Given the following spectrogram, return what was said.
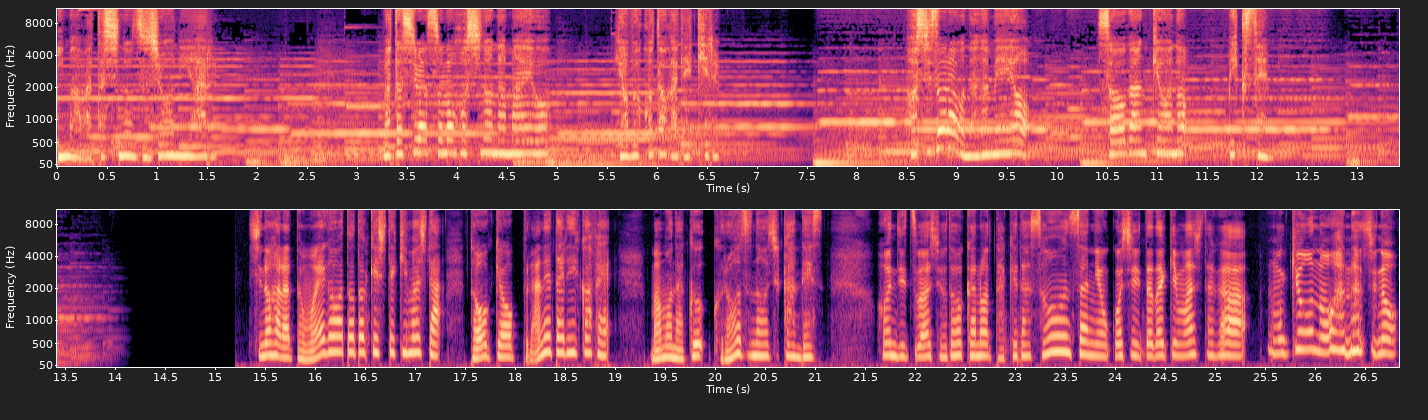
今私の頭上にある。私はその星の名前を呼ぶことができる。星空を眺めよう。双眼鏡のビクセン。篠原智恵がお届けしてきました。東京プラネタリーカフェ。まもなくクローズのお時間です。本日は書道家の武田壮雲さんにお越しいただきましたがもう今日のお話の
